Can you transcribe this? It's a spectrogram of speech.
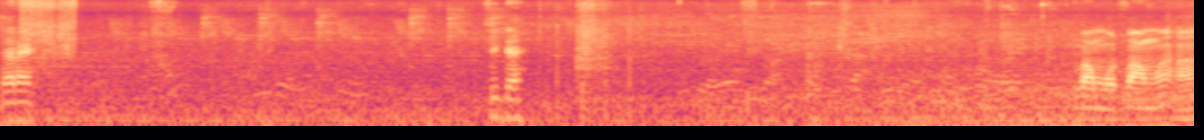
ra đây. Xích đây. Vòng một vòng á hả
